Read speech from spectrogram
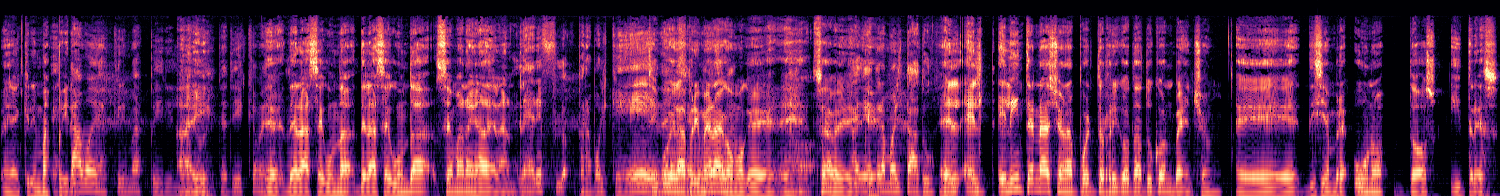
en el Christmas Spirit. Estamos en el Christmas Spirit. Ahí. Leroy. Te tienes que De, meter. de la segunda, de la segunda semana en adelante. Flow. ¿Pero por qué? Sí, porque la primera como que, es, No, ¿sabes? Ahí Que- tenemos el tatu. el, el, el International Puerto Rico Tattoo Convention, eh, diciembre 1, 2 y 3.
